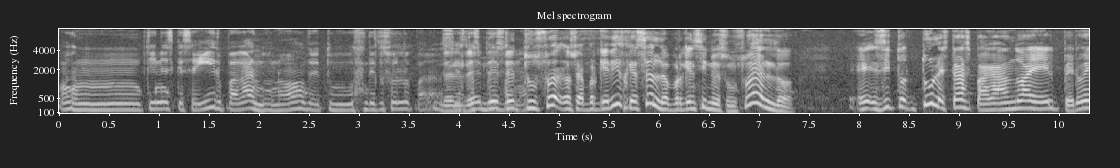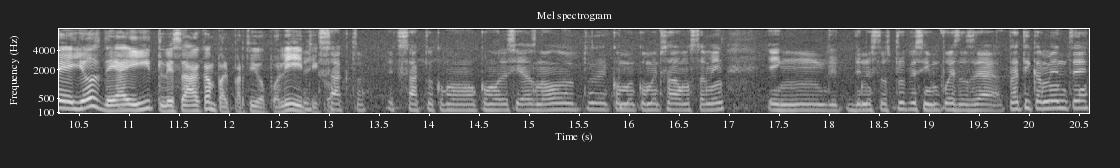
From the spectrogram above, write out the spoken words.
mm, tienes que seguir pagando, ¿no? De tu, de tu sueldo para De, de- de- tu sueldo, o sea, porque dices que es sueldo, porque en sí no es un sueldo. Eh, si tú, le estás pagando a él, pero ellos de ahí le sacan para el partido político. Exacto, exacto, como, como decías, ¿no? Como conversábamos también en, de, de nuestros propios impuestos, o sea, prácticamente,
